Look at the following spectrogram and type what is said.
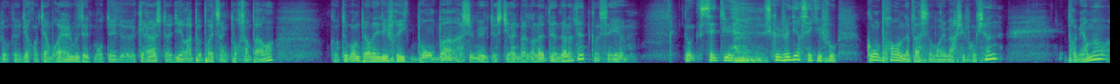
Donc, ça veut dire qu'en termes réels, vous êtes monté de 15, c'est-à-dire à peu près de 5% par an. Quand tout le monde perdait du fric, bon, ben, c'est mieux que de se tirer une balle dans la tête. Quoi. Euh, Donc, ce que je veux dire, c'est qu'il faut comprendre la façon dont les marchés fonctionnent. Premièrement,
